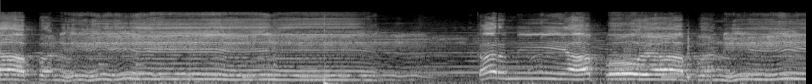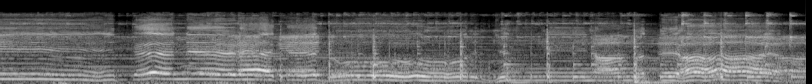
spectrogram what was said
ਆਪਣੀ। ਕਰਮੀ ਆਪੋ ਆਪਣੀ। ਕੇ ਨੇੜੇ ਕੇ ਦੂਰ ਜਿਨੀ ਨਾਮਤ ਆਇਆ,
